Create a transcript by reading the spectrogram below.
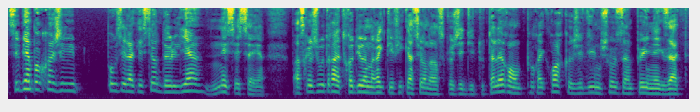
C'est bien pourquoi j'ai posé la question de lien nécessaire. Parce que je voudrais introduire une rectification dans ce que j'ai dit tout à l'heure. On pourrait croire que j'ai dit une chose un peu inexacte.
